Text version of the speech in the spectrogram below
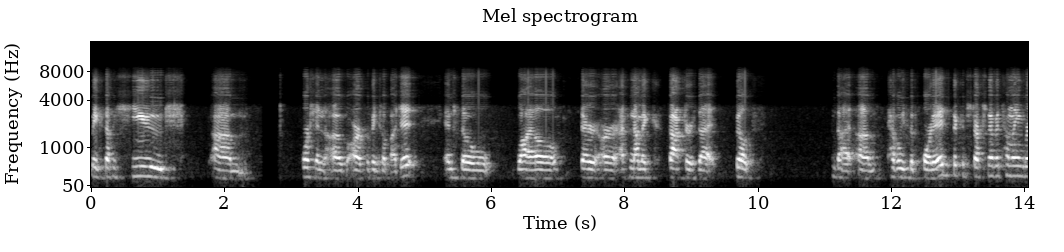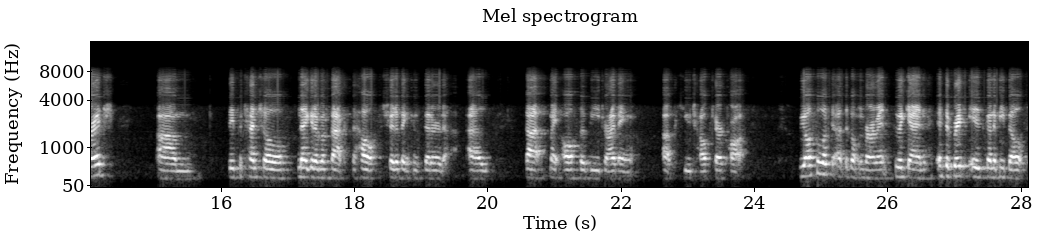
makes up a huge um, portion of our provincial budget. And so while there are economic factors that built that um, heavily supported the construction of a tunneling bridge, um, the potential negative effects to health should have been considered as that might also be driving up huge healthcare costs. We also looked at the built environment. So again, if the bridge is going to be built,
